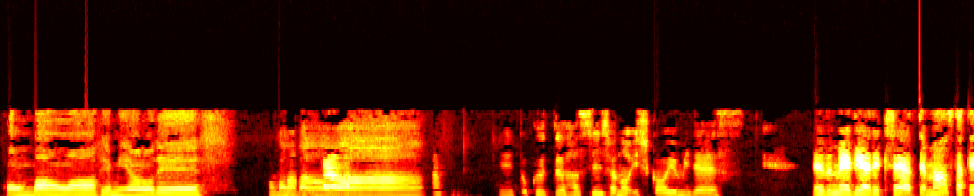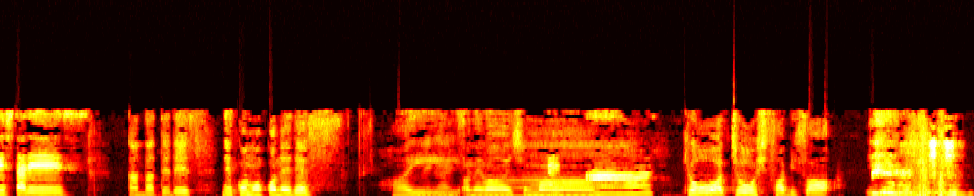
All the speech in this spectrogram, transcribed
こんばんは、フェミアロです。こんばんは。えっ、と、空中発信者の石川由美です。ウェブメディアで記者やってます。竹下です。神立です。猫の子ねです。はい、おお願いし願いしますます。今日は超久々。イベン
